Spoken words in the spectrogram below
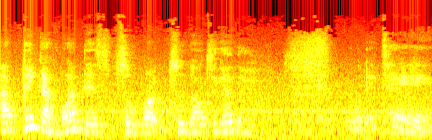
I think I bought this to work to go together. with that tag.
